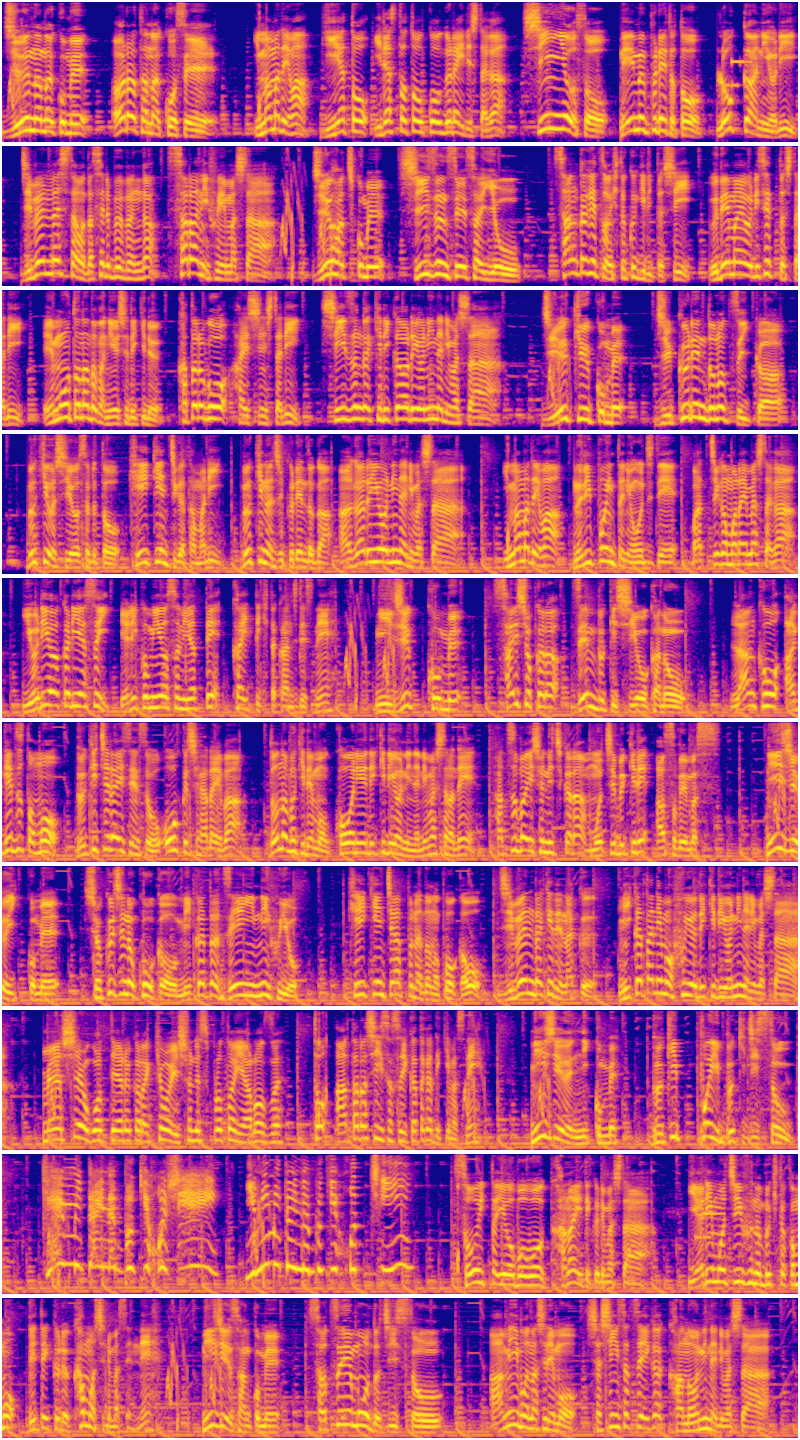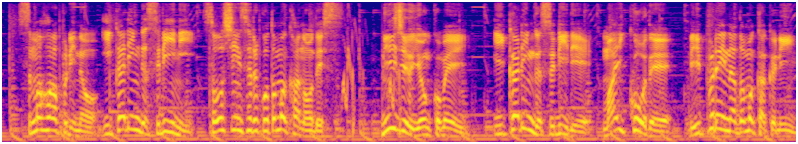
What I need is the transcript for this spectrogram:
17個目新たな個性。今まではギアとイラスト投稿ぐらいでしたが新要素ネームプレートとロッカーにより自分らしさを出せる部分がさらに増えました。18個目シーズン制採用。3ヶ月を一区切りとし腕前をリセットしたりエモートなどが入手できるカタログを配信したりシーズンが切り替わるようになりました。19個目熟練度の追加。武器を使用すると経験値がたまり武器の熟練度が上がるようになりました。今までは塗りポイントに応じてバッジがもらえましたがより分かりやすいやり込み要素になって帰ってきた感じですね。20個目。最初から全武器使用可能。ランクを上げずとも武器値ライセンスを多く支払えばどの武器でも購入できるようになりましたので発売初日から持ち武器で遊べます。21個目。食事の効果を味方全員に付与。経験値アップなどの効果を自分だけでなく味方にも付与できるようになりました飯をおごってやるから今日一緒にスプラトンやろうぜ。と新しい誘い方ができますね。22個目。武器っぽい武器実装。剣みたいな武器欲しい。弓みたいな武器欲しい。そういった要望を叶えてくれました。槍モチーフの武器とかも出てくるかもしれませんね。23個目。撮影モード実装。アミーボなしでも写真撮影が可能になりました。スマホアプリのイカリング3に送信することも可能です24個目。イカリング3でマイコーデリプレイなども確認。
